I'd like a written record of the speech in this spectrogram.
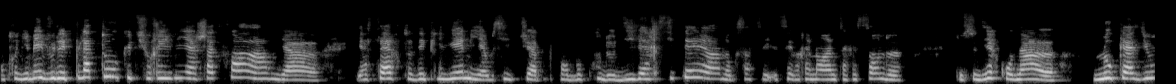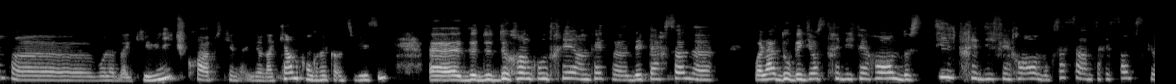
entre guillemets, vu les plateaux que tu réunis à chaque fois, hein, il, y a, il, y a, certes des piliers, mais il y a aussi, tu apportes beaucoup de diversité. Hein, donc ça, c'est vraiment intéressant de, de se dire qu'on a euh, l'occasion, euh, voilà, bah, qui est unique, je crois, parce qu'il y en a, qu'un de congrès comme celui-ci, euh, de, de, de, rencontrer en fait des personnes, voilà, d'obédience très différentes, de styles très différents. Donc ça, c'est intéressant parce que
